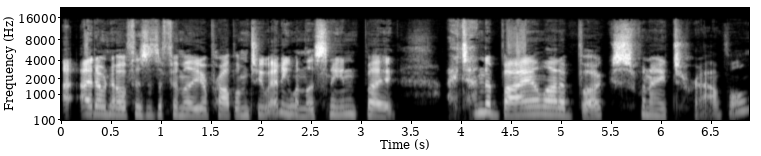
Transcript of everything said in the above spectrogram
I, I don't know if this is a familiar problem to anyone listening, but I tend to buy a lot of books when I travel.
